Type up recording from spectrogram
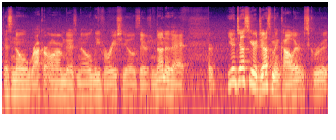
There's no rocker arm, there's no lever ratios, there's none of that. You adjust your adjustment collar, screw it,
